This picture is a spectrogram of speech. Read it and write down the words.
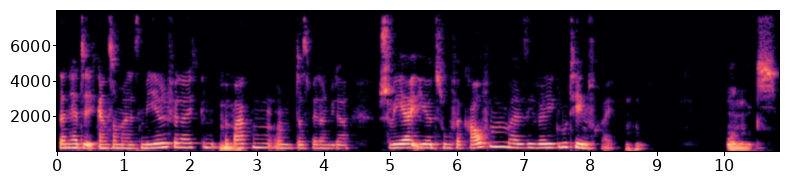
dann hätte ich ganz normales Mehl vielleicht mhm. verbacken und das wäre dann wieder schwer ihr zu verkaufen, weil sie will glutenfrei. Mhm. Und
